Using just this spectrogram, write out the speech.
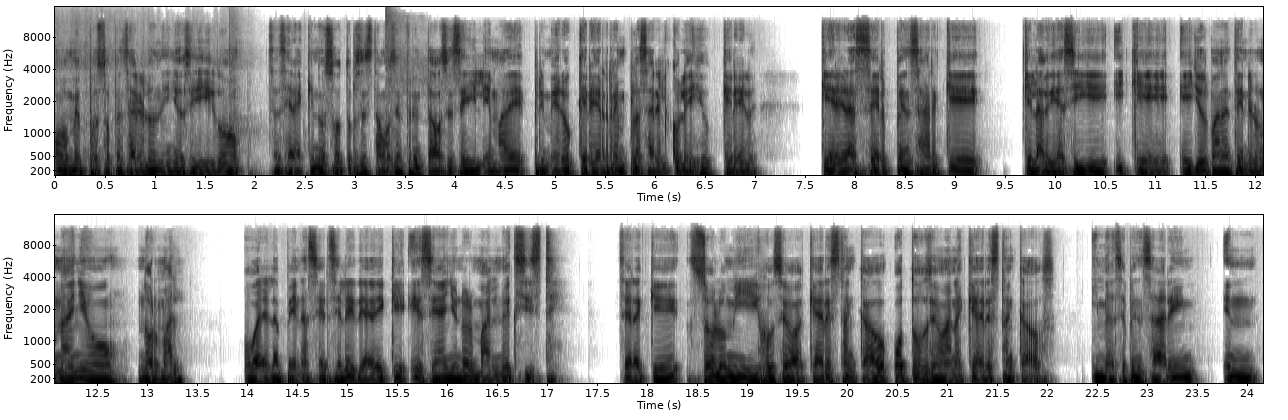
o me he puesto a pensar en los niños y digo, ¿será que nosotros estamos enfrentados a ese dilema de primero querer reemplazar el colegio, querer, querer hacer pensar que, que la vida sigue y que ellos van a tener un año normal? ¿O vale la pena hacerse la idea de que ese año normal no existe? ¿Será que solo mi hijo se va a quedar estancado o todos se van a quedar estancados? Y me hace pensar en, en,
